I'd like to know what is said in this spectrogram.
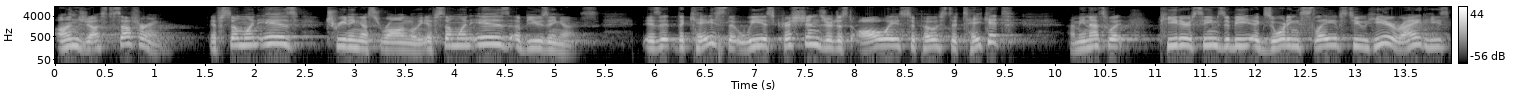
unjust suffering? If someone is treating us wrongly, if someone is abusing us, is it the case that we as Christians are just always supposed to take it? I mean, that's what Peter seems to be exhorting slaves to here, right? He's,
